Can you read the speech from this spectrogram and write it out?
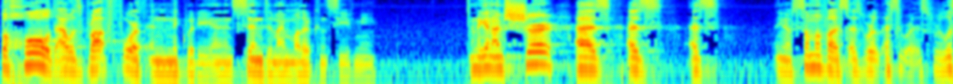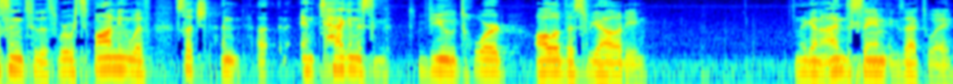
Behold, I was brought forth in iniquity, and in sin did my mother conceive me. And again, I'm sure as, as, as you know, some of us, as we're, as we're, as we're listening to this, we're responding with such an uh, antagonistic view toward all of this reality. And again, I'm the same exact way.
